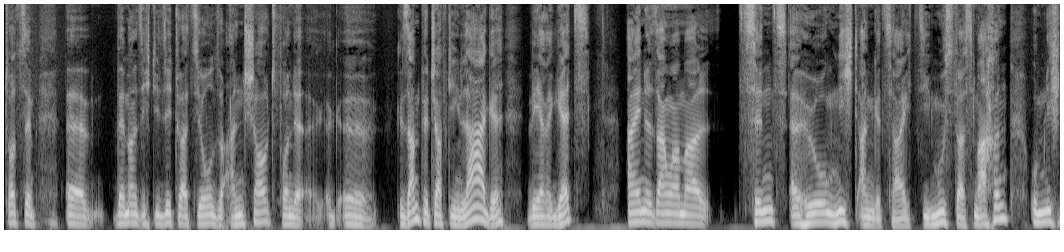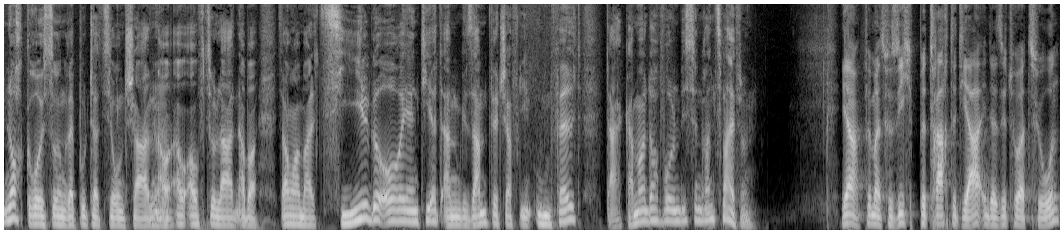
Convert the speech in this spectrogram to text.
trotzdem, äh, wenn man sich die Situation so anschaut, von der äh, gesamtwirtschaftlichen Lage wäre jetzt eine, sagen wir mal, Zinserhöhung nicht angezeigt. Sie muss das machen, um nicht noch größeren Reputationsschaden ja. aufzuladen. Aber sagen wir mal, zielgeorientiert am gesamtwirtschaftlichen Umfeld, da kann man doch wohl ein bisschen dran zweifeln. Ja, wenn man es für sich betrachtet, ja, in der Situation.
